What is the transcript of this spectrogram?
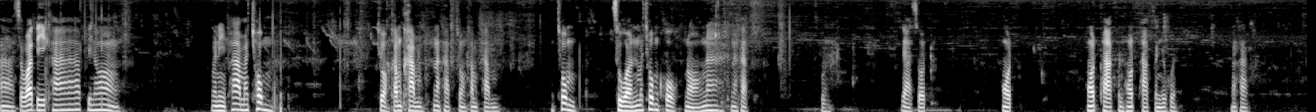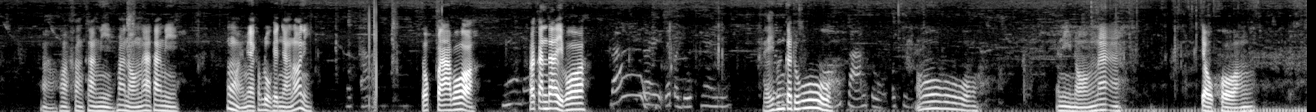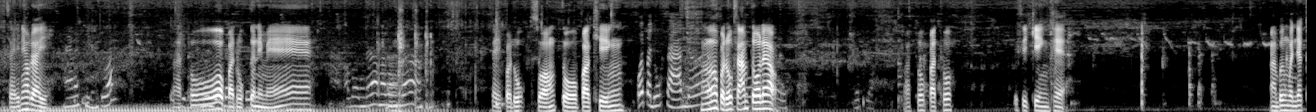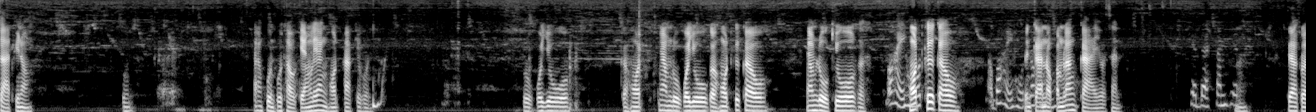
อ่าสวัสดีครับพี่น้องวันนี้พามาชมช่วงคำๆนะครับช่วงคำๆมาชมสวนมาชมโคกหนองหน้านะครับคุณยาสดหดหดพักเป็นหดพักเป็นอยุคุณนะครับอ่ามาฟังทางนี้มาหนองหน้าทางนี้โอ้ยแม่กับลูกเห็นอย่างเน้อนี่ตกปลาบ่ปลากันได้บ่ ได้ได้ปลาดุก ไงไสเบิ่งกระดูสองสามตัวก็กินโอ้ อันนี้น้องหน้า เจ้าของใส่แนวใดหามากินตัวปลาโทปลาดุกตัวนี้แหมเอาเบิ่งเด้อมาเบิ่งเด้อใส่ปลาดุกสองตัวปลาเค็งโอ้ยปลาดุกสามเด้อเออปลาดุกสามตัวแล้วเรียบร้อยปลาโทปลาโทคือสิเก่งแท้มาเบิ่งบรรยากาศพี่น้อง ทางคุณผู้เฒ่าแข็งแรงฮดพักเจ้าคุณลูกวาอยูกับฮดย่ำลูกวาอยูกับฮดคือเก่าย่ำลูกอยูกับบ่ให้ฮหดดคือเก่าเอาบ่ให้หดเป็นการออกกำลังกายว่าสันเฮ็ดได้ซ้ำเฮ็ดอืมแต่ก็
